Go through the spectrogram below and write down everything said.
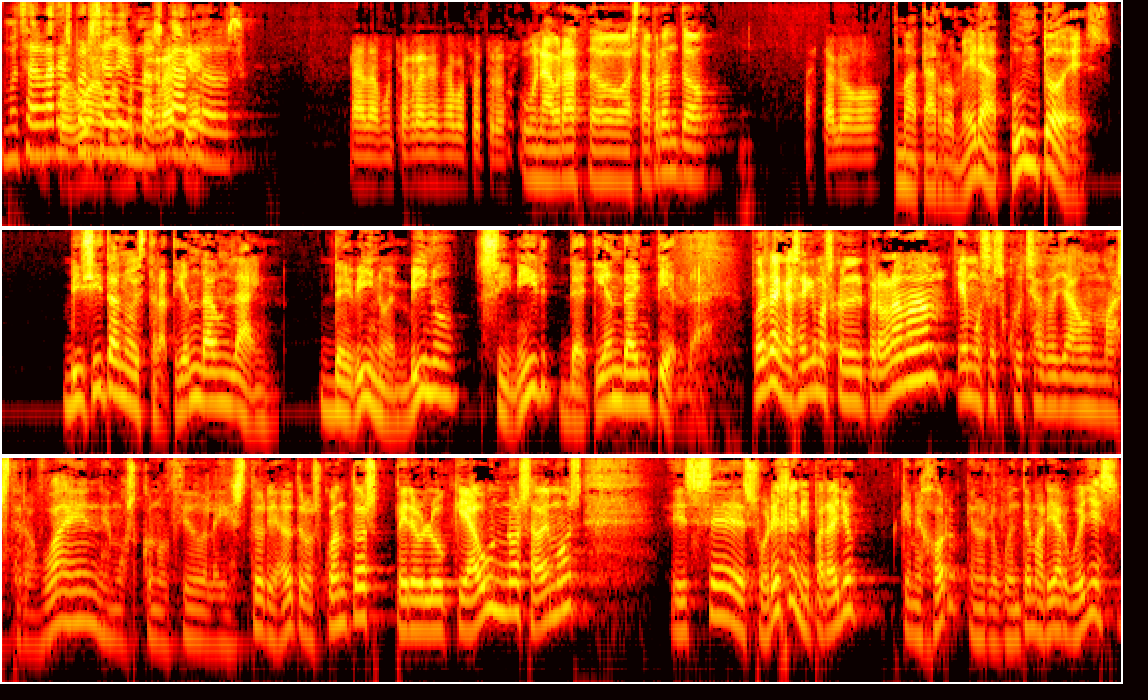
Muchas gracias Pues por bueno, pues seguirnos, gracias. Carlos. Nada, muchas gracias a vosotros. Un abrazo, hasta pronto. Hasta luego. matarromera.es. Visita nuestra tienda online. De vino en vino, sin ir de tienda en tienda. Pues venga, seguimos con el programa. Hemos escuchado ya un Master of Wine, hemos conocido la historia de otros cuantos, pero lo que aún no sabemos es eh, su origen y para ello, qué mejor que nos lo cuente María Argüelles.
